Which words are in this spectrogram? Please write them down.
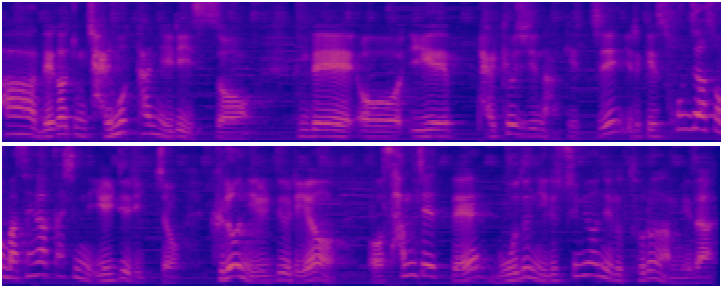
아, 내가 좀 잘못한 일이 있어. 근데 어, 이게 밝혀지진 않겠지? 이렇게 혼자서만 생각하시는 일들 있죠. 그런 일들이요. 어, 삼재 때 모든 일이 수면 위로 드러납니다.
